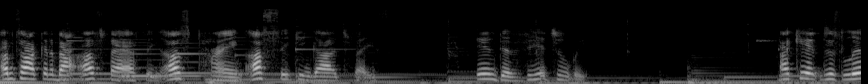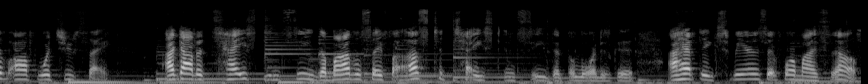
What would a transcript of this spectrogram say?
I'm talking about us fasting, us praying, us seeking God's face individually. I can't just live off what you say. I got to taste and see. The Bible say for us to taste and see that the Lord is good. I have to experience it for myself.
